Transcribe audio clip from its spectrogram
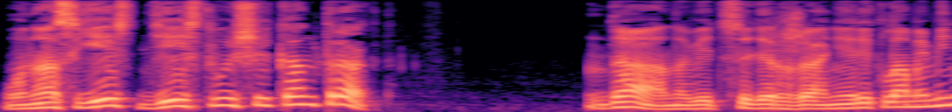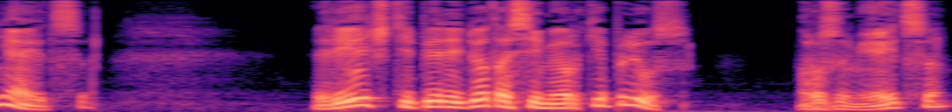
«У нас есть действующий контракт». «Да, но ведь содержание рекламы меняется. Речь теперь идет о «семерке плюс». «Разумеется».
